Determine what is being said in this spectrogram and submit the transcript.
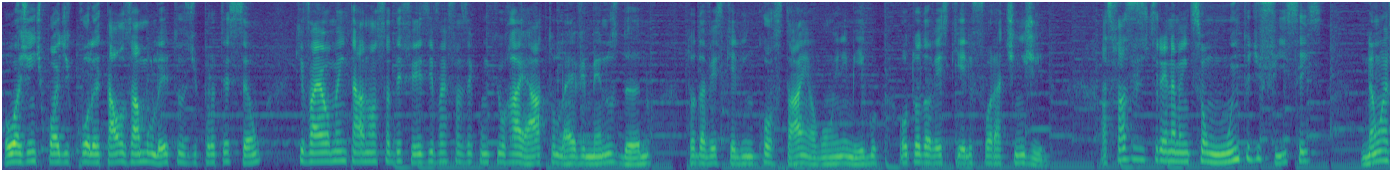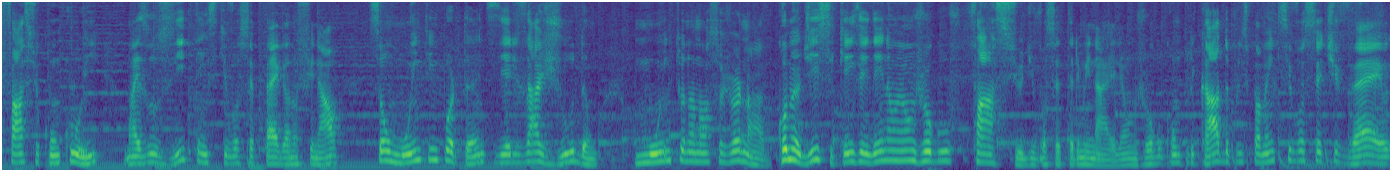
ou a gente pode coletar os amuletos de proteção que vai aumentar a nossa defesa e vai fazer com que o Hayato leve menos dano toda vez que ele encostar em algum inimigo ou toda vez que ele for atingido. As fases de treinamento são muito difíceis, não é fácil concluir, mas os itens que você pega no final são muito importantes e eles ajudam muito na nossa jornada. Como eu disse, Kenzenden não é um jogo fácil de você terminar, ele é um jogo complicado, principalmente se você tiver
